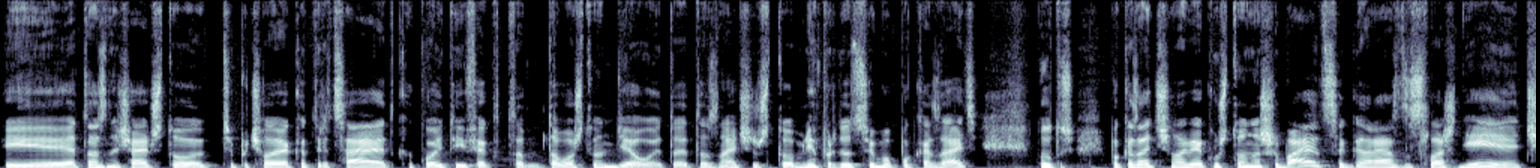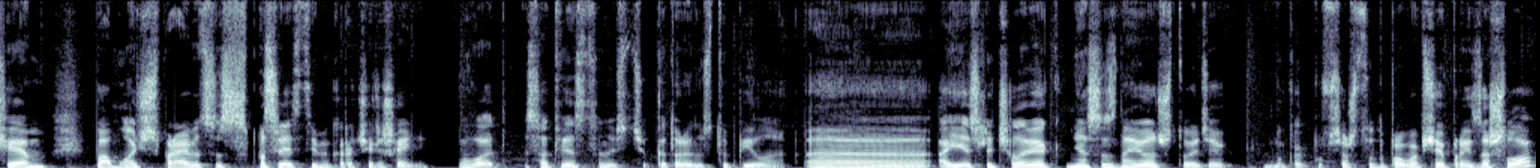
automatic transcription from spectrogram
И это означает, что типа человек отрицает какой-то эффект там, того, что он делает. Это значит, что мне придется ему показать, ну, то есть показать человеку, что он ошибается, гораздо сложнее, чем помочь помочь справиться с последствиями, короче, решений. Вот, с ответственностью, которая наступила. А, а если человек не осознает, что эти, ну, как бы все что-то вообще произошло,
